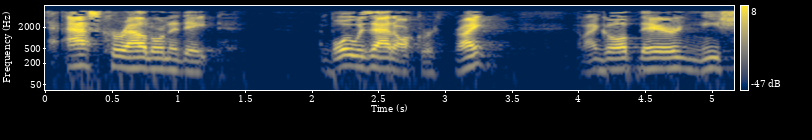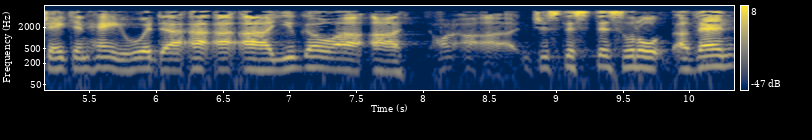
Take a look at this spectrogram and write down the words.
to ask her out on a date. Boy, was that awkward, right? And I go up there, knees shaking. Hey, would uh, uh, uh, uh you go uh, uh, uh, just this this little event?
